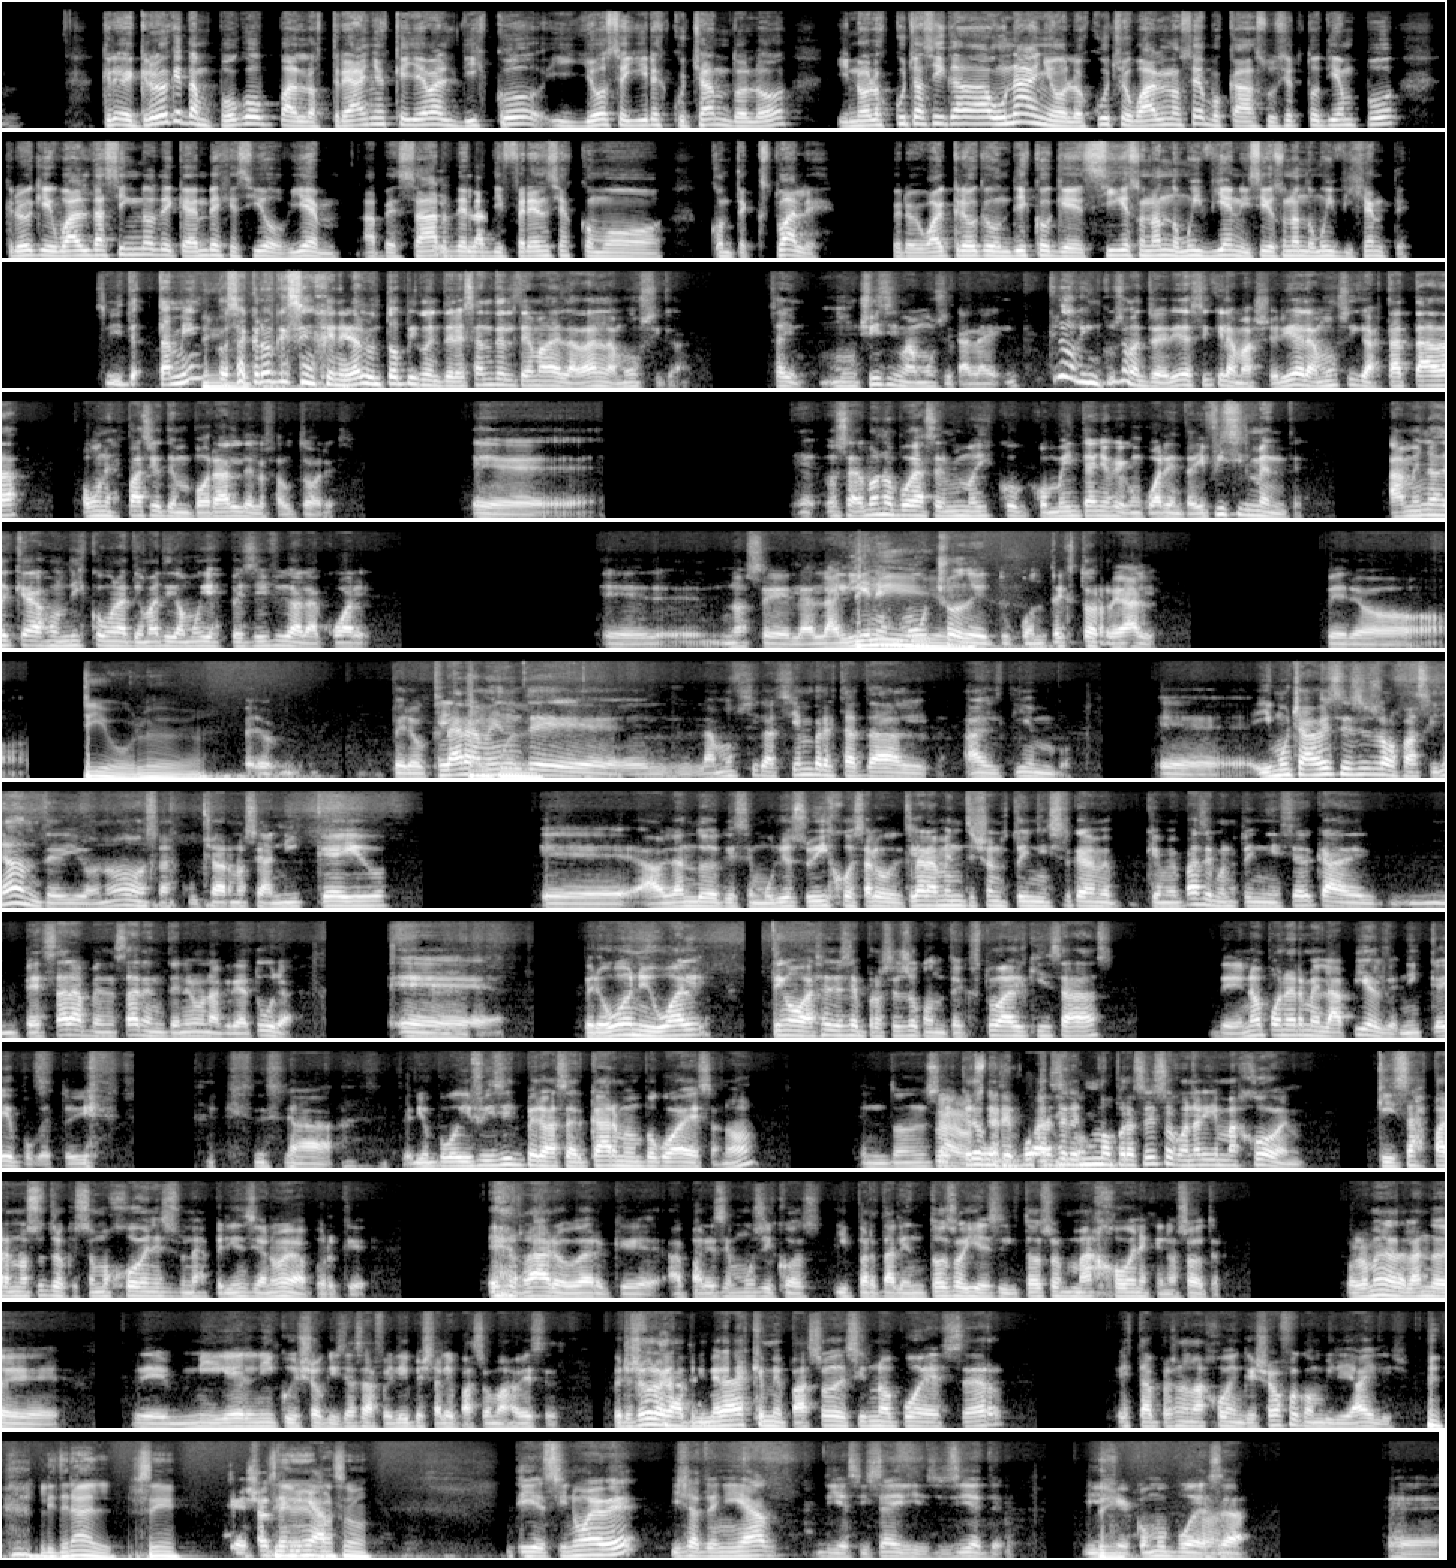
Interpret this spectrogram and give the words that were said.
creo, creo que tampoco para los tres años que lleva el disco y yo seguir escuchándolo, y no lo escucho así cada un año, lo escucho igual, no sé, pues cada su cierto tiempo, creo que igual da signos de que ha envejecido bien, a pesar Sí. de las diferencias como contextuales. Pero igual creo que es un disco que sigue sonando muy bien y sigue sonando muy vigente. Sí, también, Sí. o sea, creo que es en general un tópico interesante el tema de la edad en la música. O sea, hay muchísima música. La- creo que incluso me atrevería a decir que la mayoría de la música está atada a un espacio temporal de los autores. Eh, eh, o sea, vos no podés hacer el mismo disco con 20 años que con 40, difícilmente. A menos de que hagas un disco con una temática muy específica a la cual, eh, no sé, la, la alienes Sí. mucho de tu contexto real. Pero Sí, boludo. pero, pero claramente la música siempre está tal al tiempo. Eh, y muchas veces eso es fascinante, digo, ¿no? O sea, escuchar, no sé, a Nick Cave eh, hablando de que se murió su hijo es algo que claramente yo no estoy ni cerca de que me pase, porque no estoy ni cerca de empezar a pensar en tener una criatura. Eh, pero bueno, igual tengo que hacer ese proceso contextual quizás de no ponerme la piel de Nick Cave porque estoy sería un poco difícil, pero acercarme un poco a eso, ¿no? Entonces, Claro, creo que se puede hacer el mismo proceso con alguien más joven. Quizás para nosotros que somos jóvenes es una experiencia nueva, porque es raro ver que aparecen músicos hipertalentosos y exitosos más jóvenes que nosotros. Por lo menos hablando de, de Miguel, Nico y yo, quizás a Felipe ya le pasó más veces. Pero yo creo que la primera vez que me pasó decir no puede ser esta persona más joven que yo fue con Billie Eilish. Literal, sí. Que yo Sí, tenía pasó. 19 y ya tenía 16, 17. Y Sí. dije, ¿cómo puede Ah. ser? Eh,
